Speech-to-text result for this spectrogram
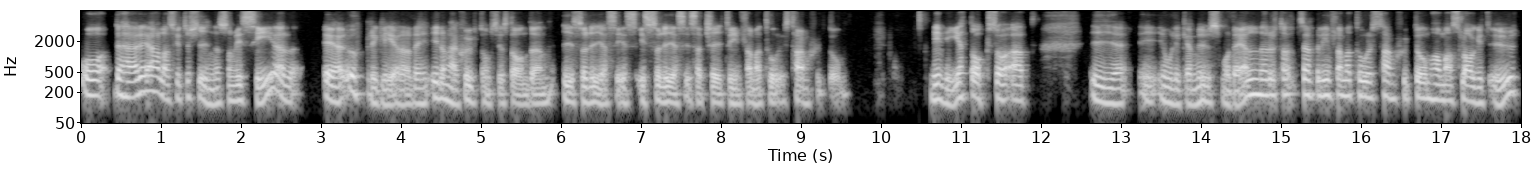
Och det här är alla cytokiner som vi ser är uppreglerade i de här sjukdomstillstånden i psoriasis, i psoriasisartrit och inflammatorisk tarmsjukdom. Vi vet också att i, i, olika musmodeller till exempel inflammatorisk tarmsjukdom har man slagit ut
